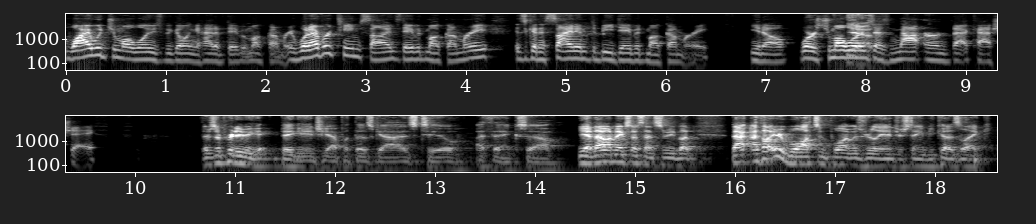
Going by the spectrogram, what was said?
Why would Jamaal Williams be going ahead of David Montgomery? Whatever team signs David Montgomery is going to sign him to be David Montgomery, you know, whereas Jamaal yeah. Williams has not earned that cachet. There's a pretty big big age gap with those guys too. I think so. Yeah, that one makes no sense to me. But that I thought your Watson point was really interesting because like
